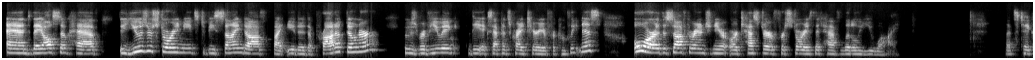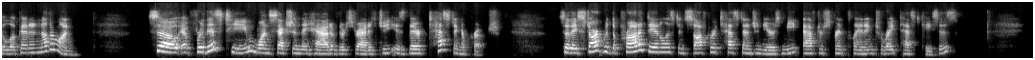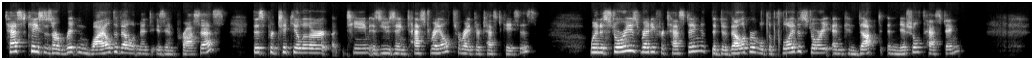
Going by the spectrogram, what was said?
And they also have the user story needs to be signed off by either the product owner who's reviewing the acceptance criteria for completeness or the software engineer or tester for stories that have little UI. Let's take a look at another one. So uh, for this team, one section they had of their strategy is their testing approach. So they start with the product analyst and software test engineers meet after sprint planning to write test cases. Test cases are written while development is in process. This particular uh, team is using TestRail to write their test cases. When a story is ready for testing, the developer will deploy the story and conduct initial testing.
